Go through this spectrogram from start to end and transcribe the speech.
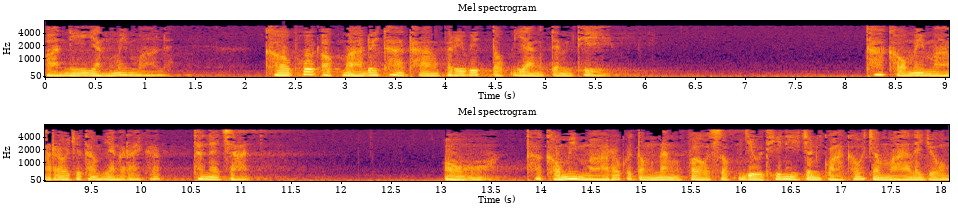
ป่านนี้ยังไม่มาเลย เขาพูดออกมาด้วยท่าทางปริวิตกอย่างเต็มที่ ถ้าเขาไม่มาเราจะทำอย่างไรครับ ท่านอาจารย์ อ๋อ ถ้าเขาไม่มาเราก็ต้องนั่งเฝ้าศพอยู่ที่นี่จนกว่าเขาจะมาเลยโยม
